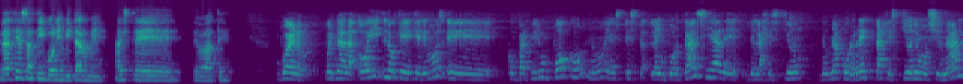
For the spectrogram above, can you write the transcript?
Gracias a ti por invitarme a este debate. Bueno, pues nada, hoy lo que queremos eh, compartir un poco ¿no? es la importancia de, de, la gestión, de una correcta gestión emocional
